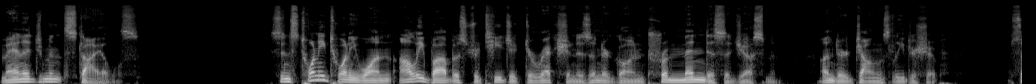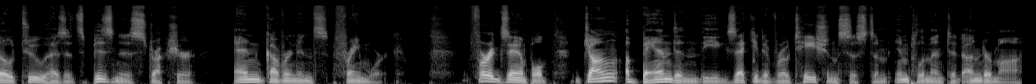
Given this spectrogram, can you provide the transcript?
Management Styles Since 2021, Alibaba's strategic direction has undergone tremendous adjustment under Zhang's leadership. So too has its business structure and governance framework. For example, Zhang abandoned the executive rotation system implemented under Ma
